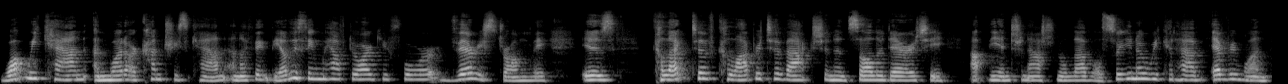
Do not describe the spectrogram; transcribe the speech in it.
what we can and what our countries can. And I think the other thing we have to argue for very strongly is collective, collaborative action and solidarity at the international level. So, you know, we could have everyone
